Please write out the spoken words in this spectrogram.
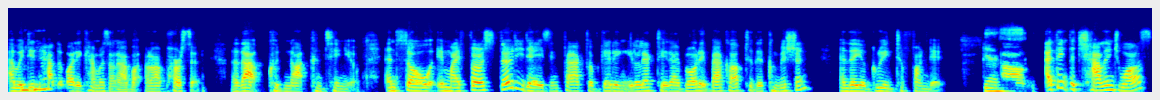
and we mm-hmm. didn't have the body cameras on our on our person that could not continue. And so in my first 30 days, in fact, of getting elected, I brought it back up to the commission and they agreed to fund it. Yes. Um, I think the challenge was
